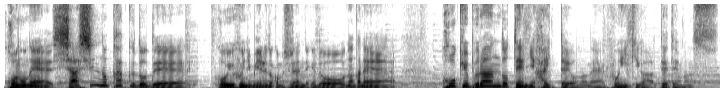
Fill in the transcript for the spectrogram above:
このね写真の角度でこういう風に見えるのかもしれないんだけどなんかね高級ブランド店に入ったようなね雰囲気が出てます。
